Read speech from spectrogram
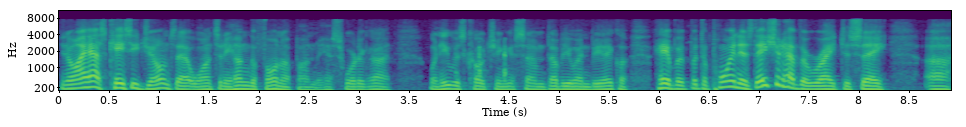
You know, I asked Casey Jones that once, and he hung the phone up on me. I swear to God, when he was coaching some WNBA club. Hey, but but the point is, they should have the right to say uh,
